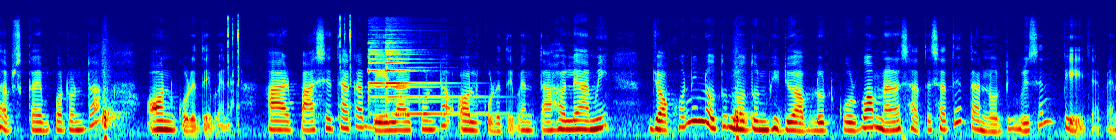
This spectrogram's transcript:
সাবস্ক্রাইব বটনটা অন করে দেবেন। আর পাশে থাকা বেল আইকনটা অল করে দেবেন। তাহলে আমি যখনই নতুন নতুন ভিডিও আপলোড করব, আপনারা সাথে সাথে তার নোটিফিকেশান পেয়ে যাবেন।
